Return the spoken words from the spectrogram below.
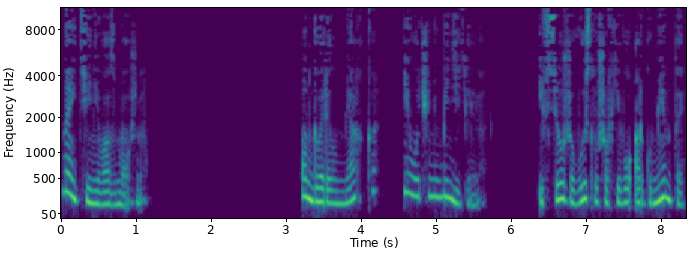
найти невозможно. Он говорил мягко и очень убедительно. И все же, выслушав его аргументы,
